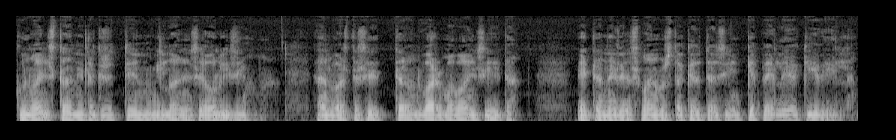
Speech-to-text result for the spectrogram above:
Kun Einsteinilta kysyttiin, millainen se olisi, hän vastasi, että on varma vain siitä, että neljäs maailmasta käytäisiin kepeillä ja kivillä.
